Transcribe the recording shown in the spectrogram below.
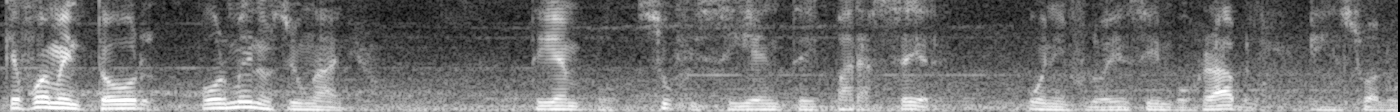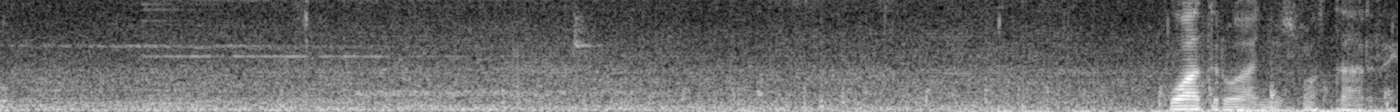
que fue mentor por menos de un año, tiempo suficiente para ser una influencia imborrable en su alumno. Cuatro años más tarde,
